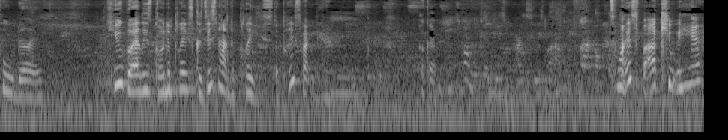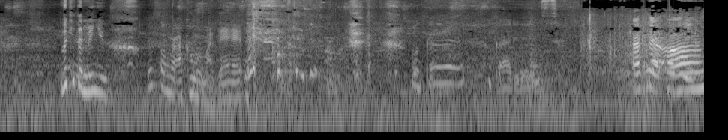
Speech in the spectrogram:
food done. Can you go at least go in the place? Because this not the place. The place right there. Okay. Come on, it's five cute in here. Look at the menu. This somewhere I come with my dad. Oh God. Oh God, it is. After all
